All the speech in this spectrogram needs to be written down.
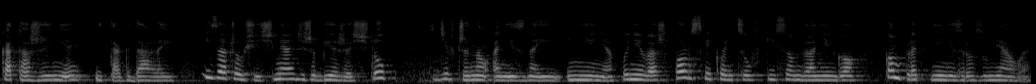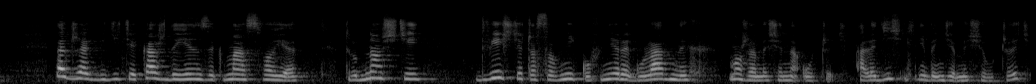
Katarzynie i tak dalej. I zaczął się śmiać, że bierze ślub z dziewczyną, a nie zna jej imienia, ponieważ polskie końcówki są dla niego kompletnie niezrozumiałe. Także jak widzicie, każdy język ma swoje trudności. 200 czasowników nieregularnych możemy się nauczyć, ale dziś ich nie będziemy się uczyć.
